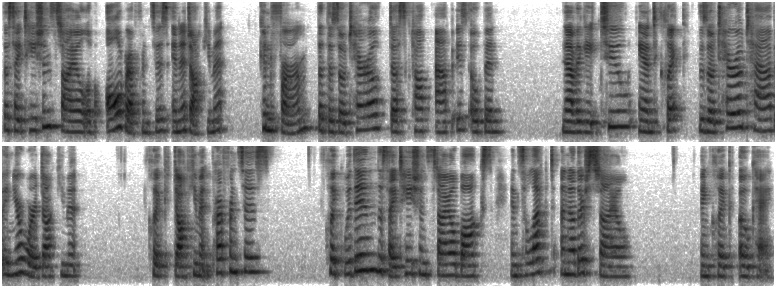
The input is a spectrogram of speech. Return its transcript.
the citation style of all references in a document, confirm that the Zotero desktop app is open, navigate to and click the Zotero tab in your Word document, click Document Preferences, Click within the citation style box and select another style and click OK.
